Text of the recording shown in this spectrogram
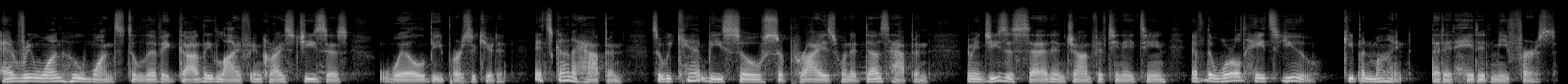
everyone who wants to live a godly life in Christ Jesus will be persecuted. It's going to happen. So we can't be so surprised when it does happen. I mean, Jesus said in John 15, 18, if the world hates you, keep in mind that it hated me first.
